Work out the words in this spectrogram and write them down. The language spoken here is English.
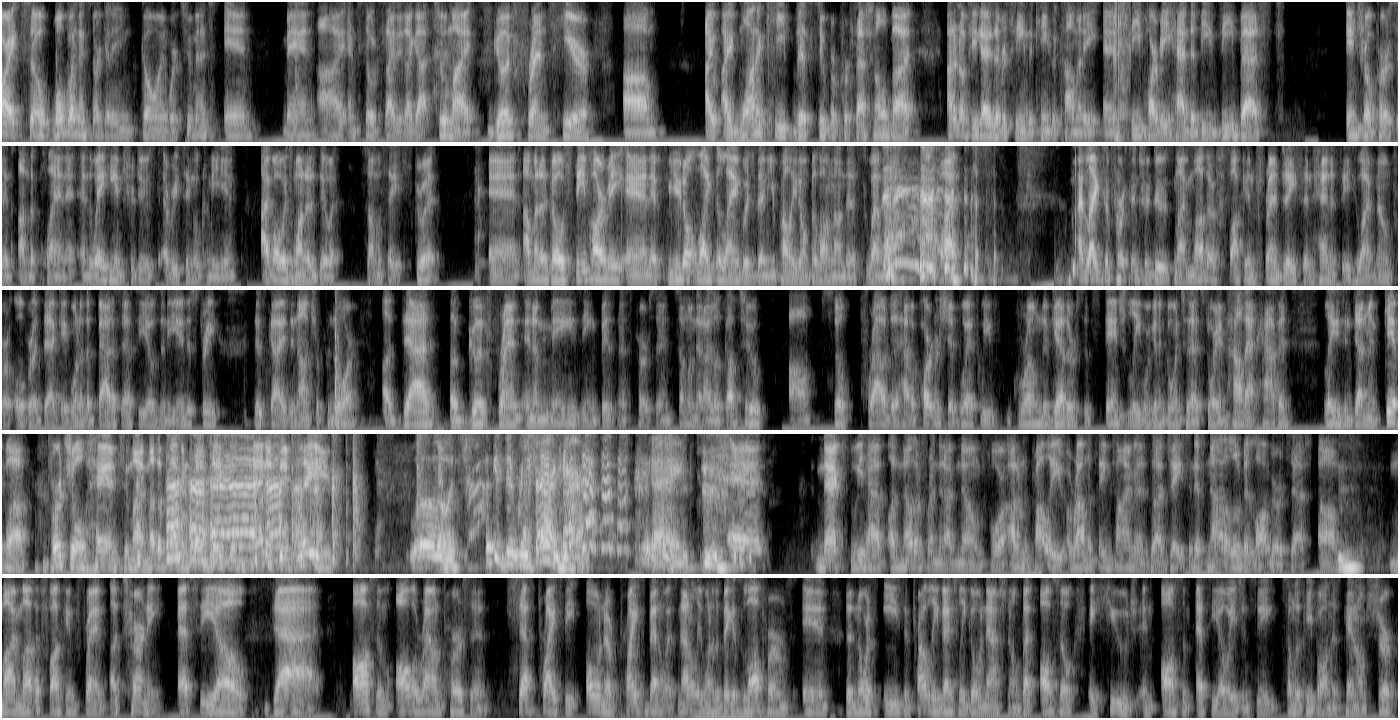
All right, so we'll go ahead and start getting going. We're two minutes in. Man, I am so excited. I got two of my good friends here. Um, I, I want to keep this super professional, but I don't know if you guys ever seen the Kings of Comedy, and Steve Harvey had to be the best intro person on the planet. And the way he introduced every single comedian, I've always wanted to do it. So I'm gonna say screw it and I'm gonna go Steve Harvey. And if you don't like the language, then you probably don't belong on this webinar. but I'd like to first introduce my motherfucking friend Jason Hennessey, who I've known for over a decade, one of the baddest SEOs in the industry. This guy is an entrepreneur, a dad, a good friend, an amazing business person, someone that I look up to. Um, so proud to have a partnership with. We've grown together substantially. We're going to go into that story and how that happened. Ladies and gentlemen, give a virtual hand to my motherfucking friend Jason Hennessey, please. Whoa, it took a different turn here. okay. and next, we have another friend that I've known for, I don't know, probably around the same time as uh, Jason, if not a little bit longer, Seth. Um, my motherfucking friend, attorney, SEO, dad, awesome all around person, Seth Price, the owner of Price Benowitz, not only one of the biggest law firms in the Northeast and probably eventually go national, but also a huge and awesome SEO agency. Some of the people on this panel, I'm sure,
